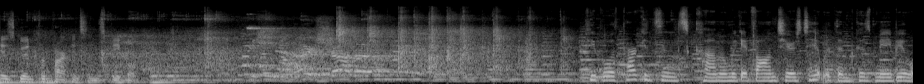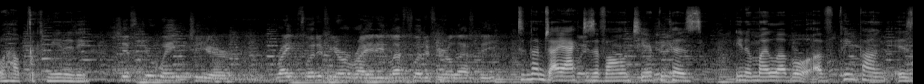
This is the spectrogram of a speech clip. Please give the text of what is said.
is good for Parkinson's people. People with Parkinson's come and we get volunteers to hit with them because maybe it will help the community. Shift your weight to your right foot if you're a righty, left foot if you're a lefty. Sometimes I act as a volunteer because, you know, my level of ping pong is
